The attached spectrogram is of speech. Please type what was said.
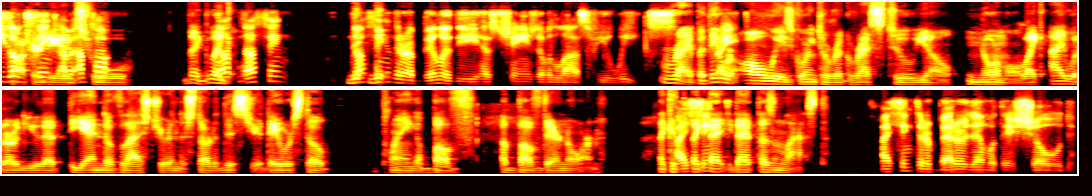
you don't think. I mean, I'm talking. like, like nothing. Nothing they- in their ability has changed over the last few weeks. Right, but they Right. were always going to regress to, you know, normal. Like I would argue that the end of last year and the start of this year, they were still playing above above their norm. Like I it's like think- that that doesn't last. I think they're better than what they showed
